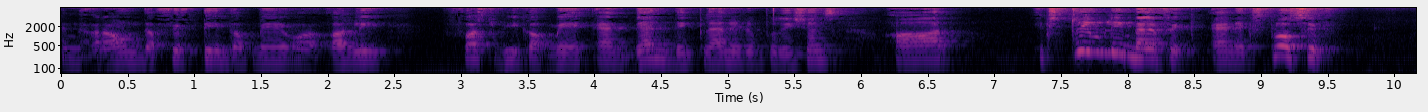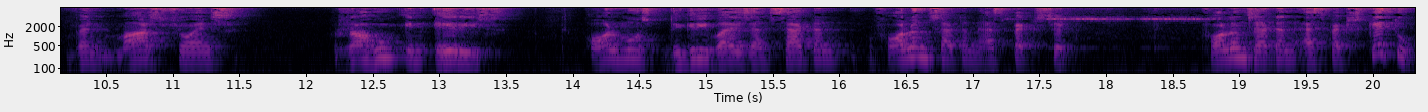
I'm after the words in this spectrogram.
and around the 15th of May or early first week of May and then the planetary positions are extremely malefic and explosive when Mars joins Rahu in Aries, almost degree wise, and Saturn, fallen Saturn aspects it. Fallen Saturn aspects Ketu.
